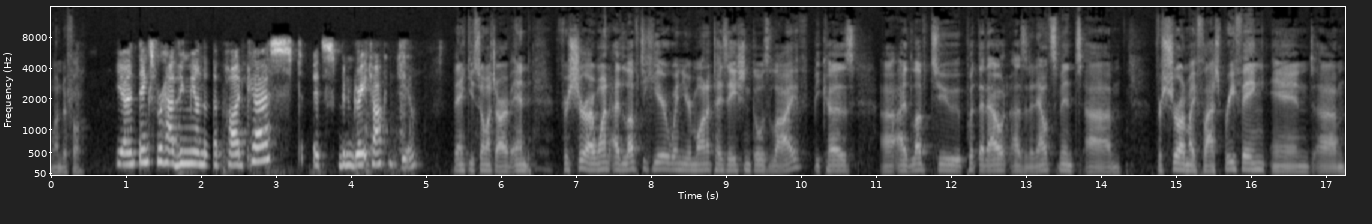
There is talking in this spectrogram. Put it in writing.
Wonderful. Yeah, and thanks for having me on the podcast. It's been great talking to you. Thank you so much, Arv. And for sure, I want I'd love to hear when your monetization goes live because uh, I'd love to put that out as an announcement um, for sure on my flash briefing, and um,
